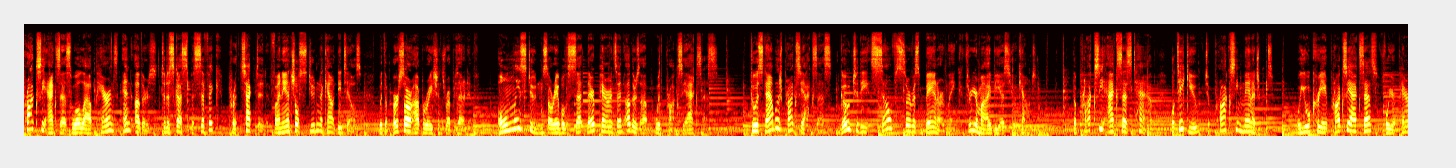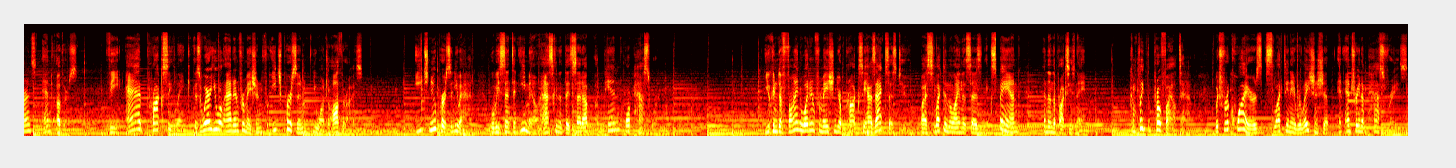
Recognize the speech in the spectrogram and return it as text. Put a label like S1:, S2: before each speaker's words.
S1: Proxy access will allow parents and others to discuss specific, protected financial student account details with a Bursar operations representative. Only students are able to set their parents and others up with proxy access. To establish proxy access, go to the Self Service banner link through your MyBSU account. The Proxy Access tab will take you to Proxy Management, where you will create proxy access for your parents and others. The Add Proxy link is where you will add information for each person you want to authorize. Each new person you add will be sent an email asking that they set up a PIN or password. You can define what information your proxy has access to by selecting the line that says Expand and then the proxy's name. Complete the Profile tab, which requires selecting a relationship and entering a passphrase.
